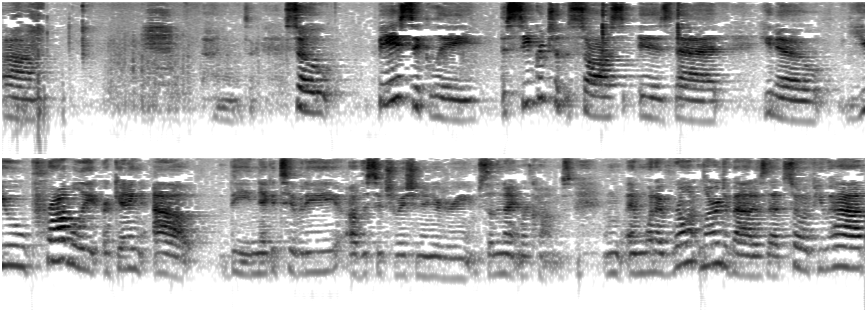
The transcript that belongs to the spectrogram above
Um, second. So basically, the secret to the sauce is that you know you probably are getting out the negativity of the situation in your dream. So the nightmare comes. And, and what I've learned about is that so if you have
